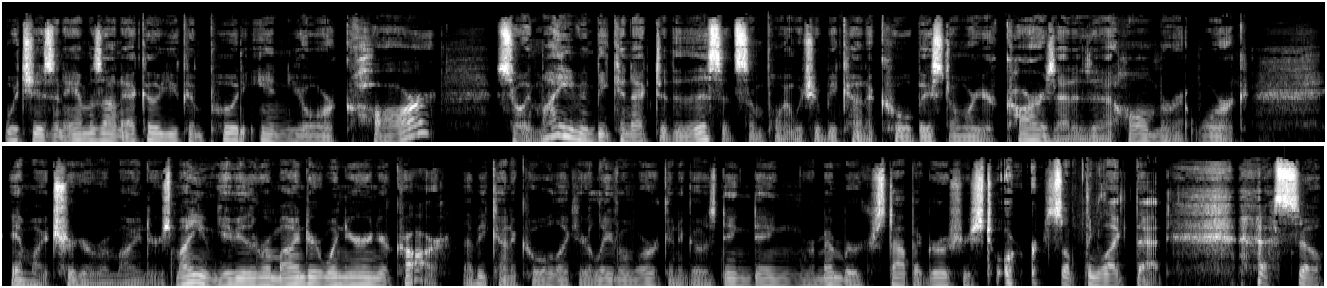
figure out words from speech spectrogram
which is an Amazon Echo you can put in your car. So it might even be connected to this at some point, which would be kind of cool based on where your car is at. Is it at home or at work? It might trigger reminders. Might even give you the reminder when you're in your car. That'd be kind of cool. Like you're leaving work and it goes ding ding. Remember, stop at grocery store or something like that. so,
